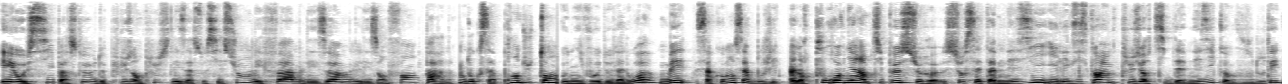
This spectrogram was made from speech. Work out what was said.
et aussi parce que de plus en plus les associations, les femmes, les hommes, les enfants parlent. Donc ça prend du temps au niveau de la loi, mais ça commence à bouger. Alors pour revenir un petit peu sur, cette amnésie, il existe quand même plusieurs types d'amnésie, comme vous vous doutez.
